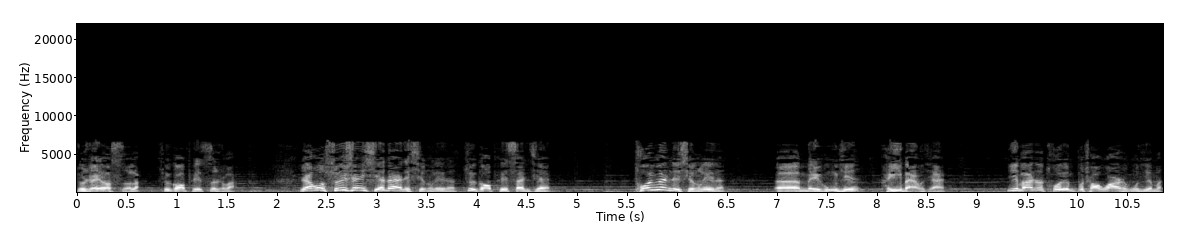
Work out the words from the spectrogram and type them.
就人要死了，最高赔四十万。然后随身携带的行李呢，最高赔三千；托运的行李呢，呃，每公斤赔一百块钱。一般的托运不超过二十公斤嘛，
